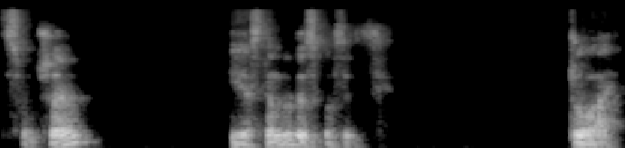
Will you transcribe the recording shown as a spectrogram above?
słyszę, jestem do dyspozycji. Czuwaj.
